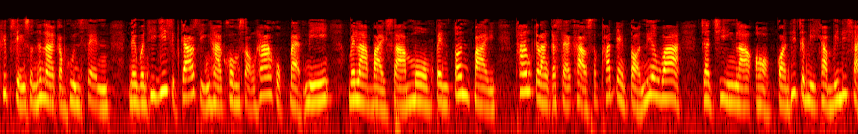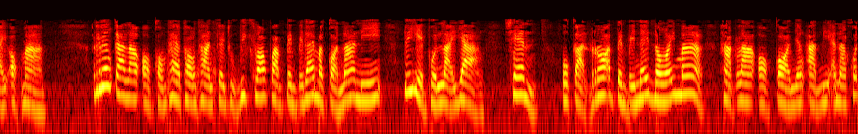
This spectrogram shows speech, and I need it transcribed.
คลิปเสียงสนทนากับฮุนเซน ในวันที่ 29 สิงหาคม 2568 นี้ เวลาบ่าย 3 โมงเป็นต้นไป ท่ามกลางกระแสข่าวสะพัดอย่างต่อเนื่องว่า จะชิงลาออกก่อนที่จะมีคำวินิจฉัยออกมาเรื่องการลาออกของแพทองทานเคยถูกวิเคราะห์ความเป็นไปได้มาก่อนหน้านี้ ด้วยเหตุผลหลายอย่าง เช่น โอกาสรอดเป็นไปได้น้อยมาก หากลาออกก่อนยังอาจมีอนาคต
